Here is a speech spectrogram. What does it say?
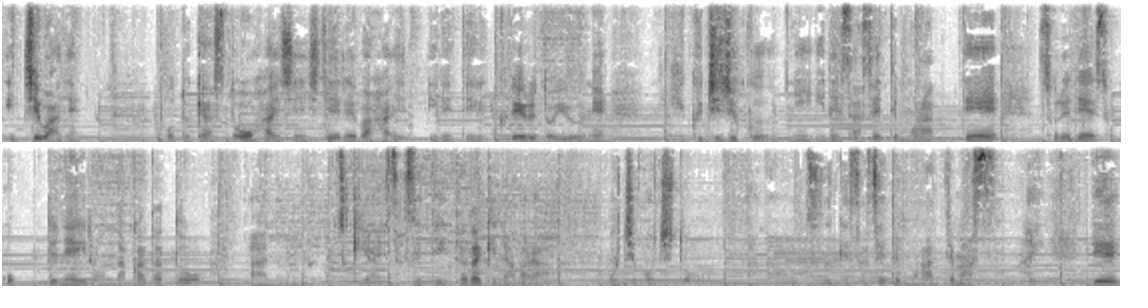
1話ねポッドキャストを配信していれば、はい、入れてくれるというね樋口塾に入れさせてもらってそれでそこでねいろんな方とあのお付き合いさせていただきながらぼちぼちとあの続けさせてもらってます。はい、で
